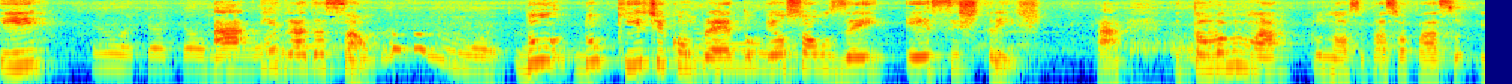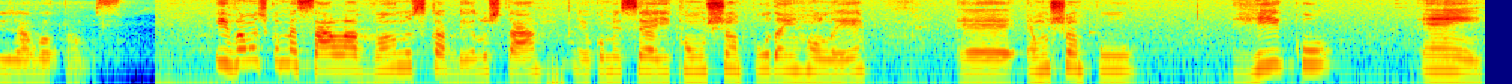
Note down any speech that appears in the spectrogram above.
E a hidratação. Do, do kit completo, eu só usei esses três, tá? Então vamos lá pro nosso passo a passo e já voltamos. E vamos começar lavando os cabelos, tá? Eu comecei aí com o shampoo da Enrolê. É, é um shampoo rico em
